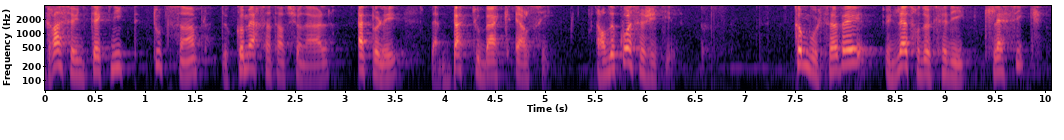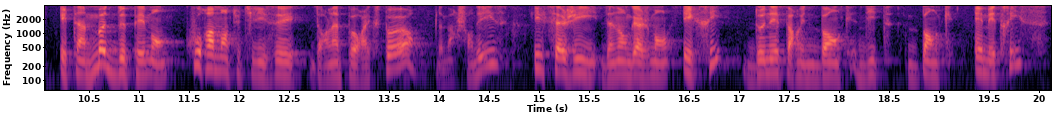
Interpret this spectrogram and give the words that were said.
grâce à une technique toute simple de commerce international appelée la back-to-back LC. Alors de quoi s'agit-il? Comme vous le savez, une lettre de crédit classique est un mode de paiement couramment utilisé dans l'import-export de marchandises. Il s'agit d'un engagement écrit donné par une banque dite banque émettrice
